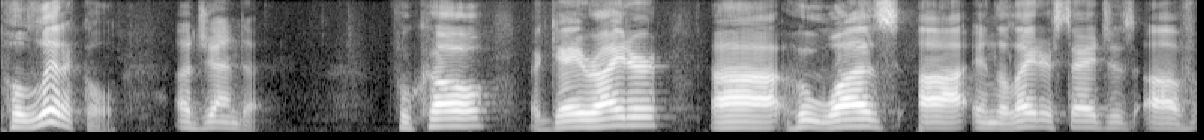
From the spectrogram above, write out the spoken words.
political agenda. Foucault, a gay writer uh, who was uh, in the later stages of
